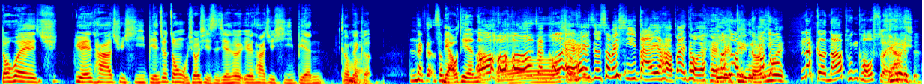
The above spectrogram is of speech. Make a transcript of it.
都会去约他去溪边，就中午休息时间就约他去溪边干嘛？那个那个什么？聊天呢、哦，讲口哎、嘿，水，这上面洗呆呀，拜托哎、不一定啊，因为那个然后吞口水啊，因为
